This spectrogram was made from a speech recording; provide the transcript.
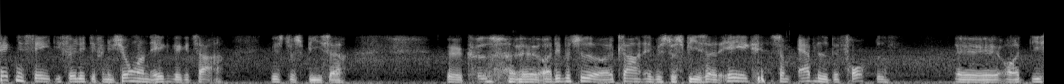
teknisk set ifølge definitionerne ikke vegetar, hvis du spiser øh, kød. Øh, og det betyder jo klart, at hvis du spiser et æg, som er blevet befrugtet, øh, og de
